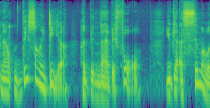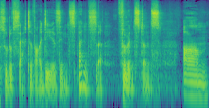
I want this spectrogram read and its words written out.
Now, this idea had been there before, you get a similar sort of set of ideas in Spencer, for instance. Um,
